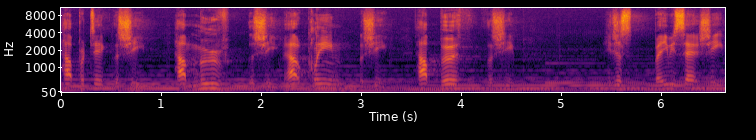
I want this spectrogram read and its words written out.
helped protect the sheep, helped move the sheep, helped clean the sheep, helped birth the sheep. He just babysat sheep.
